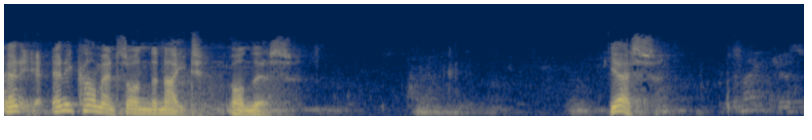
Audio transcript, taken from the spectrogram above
Any, any comments on the night on this? Yes. Is the night just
